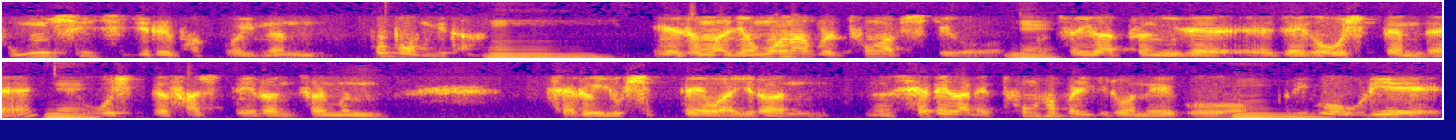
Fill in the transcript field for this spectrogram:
동시 지지를 받고 있는 후보입니다. 음. 이게 정말 영혼합을 통합시키고 네. 저희 같은 이제 저희가 50대인데 네. 50대 40대 이런 젊은 세력 60대와 이런 세대 간의 통합을 이뤄내고 음. 그리고 우리의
